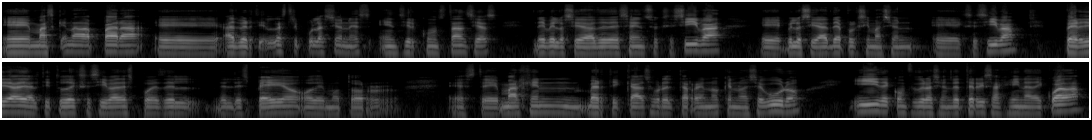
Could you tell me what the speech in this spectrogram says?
eh, más que nada para eh, advertir las tripulaciones en circunstancias de velocidad de descenso excesiva, eh, velocidad de aproximación excesiva, pérdida de altitud excesiva después del, despegue o de motor, este, margen vertical sobre el terreno que no es seguro y de configuración de aterrizaje inadecuada,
